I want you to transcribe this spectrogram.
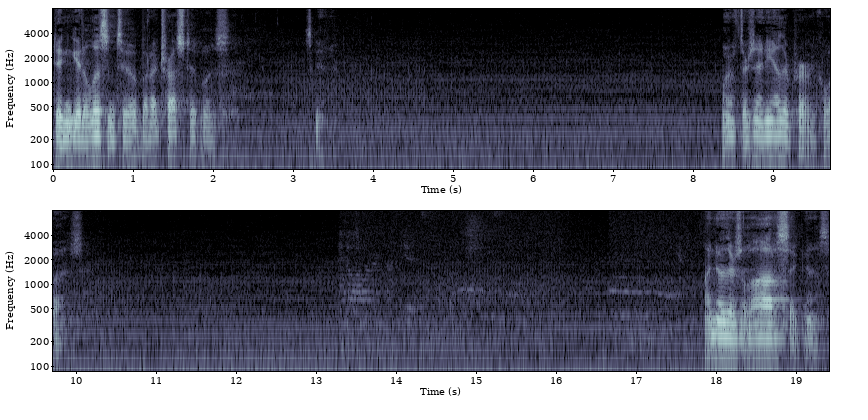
didn't get to listen to it, but I trust it was, was good. If there's any other prayer requests. I know there's a lot of sickness.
